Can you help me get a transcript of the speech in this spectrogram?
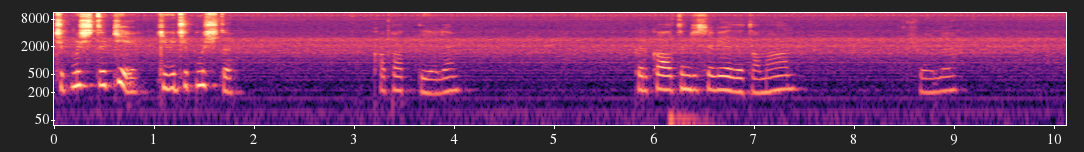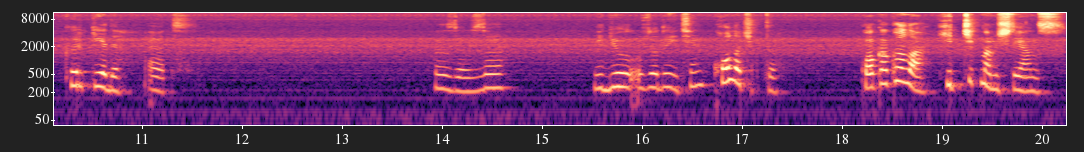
Çıkmıştı ki. Kivi çıkmıştı. Kapat diyelim. 46. seviyede tamam. Şöyle. 47. Evet. Hızlı hızlı. Video uzadığı için kola çıktı. Coca-Cola hiç çıkmamıştı yalnız.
